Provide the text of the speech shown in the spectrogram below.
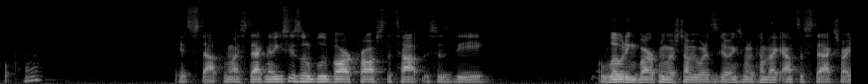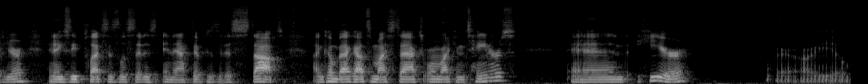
Cool. It's stopping my stack. Now you see this little blue bar across the top. This is the loading bar pretty much tell me what it's doing. So I'm to come back out to stacks right here. And you can see Plex is listed as inactive because it is stopped. I can come back out to my stacks or my containers. And here, where are you?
